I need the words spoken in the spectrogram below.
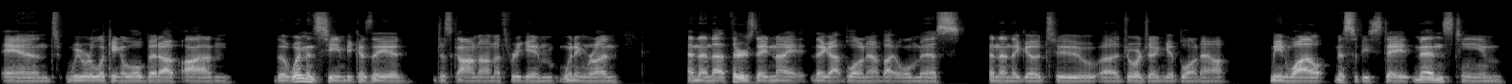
and we were looking a little bit up on the women's team because they had just gone on a three game winning run. And then that Thursday night, they got blown out by Ole Miss. And then they go to uh, Georgia and get blown out. Meanwhile, Mississippi State men's team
